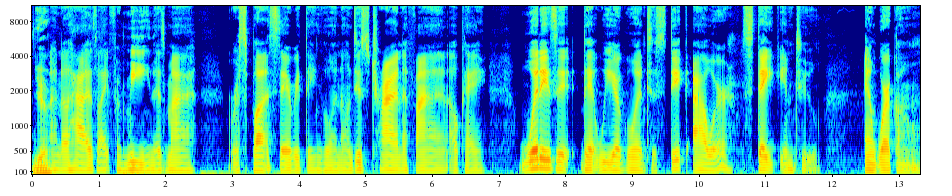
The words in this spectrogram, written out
Yeah. I know how it's like for me. That's my response to everything going on. Just trying to find okay, what is it that we are going to stick our stake into and work on.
